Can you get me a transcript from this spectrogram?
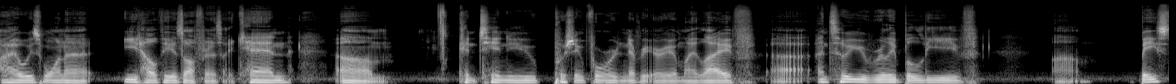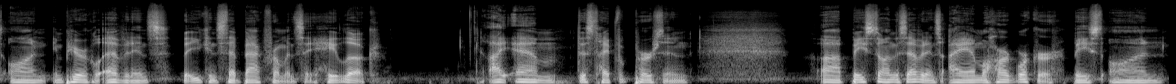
I always want to eat healthy as often as I can. Um, continue pushing forward in every area of my life uh, until you really believe, um, based on empirical evidence, that you can step back from and say, hey, look, I am this type of person uh, based on this evidence, I am a hard worker based on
